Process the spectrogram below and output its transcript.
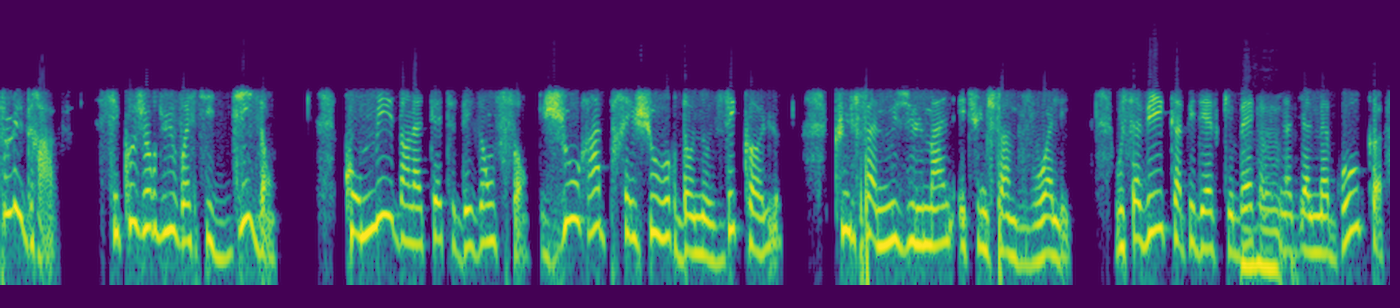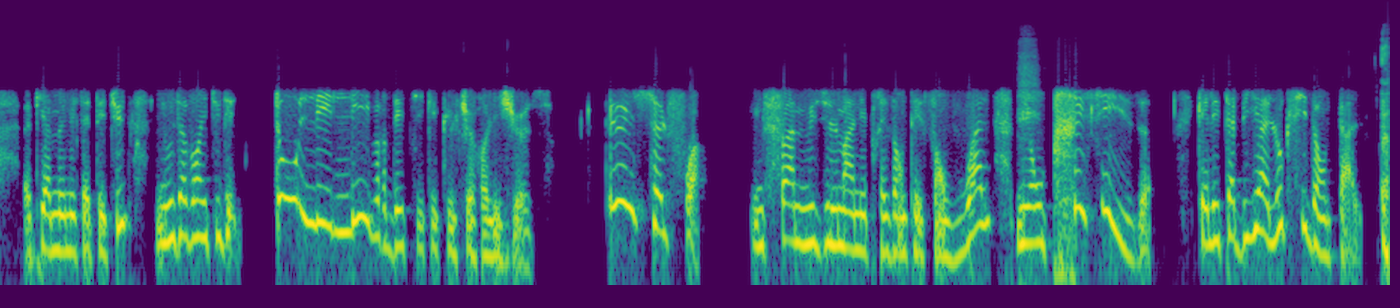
plus grave, c'est qu'aujourd'hui, voici dix ans qu'on met dans la tête des enfants, jour après jour, dans nos écoles, qu'une femme musulmane est une femme voilée. Vous savez qu'à PDF Québec, avec mhm. Nadia Mabrouk, euh, qui a mené cette étude, nous avons étudié tous les livres d'éthique et culture religieuse. Une seule fois, une femme musulmane est présentée sans voile, mais on précise qu'elle est habillée à l'occidental.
